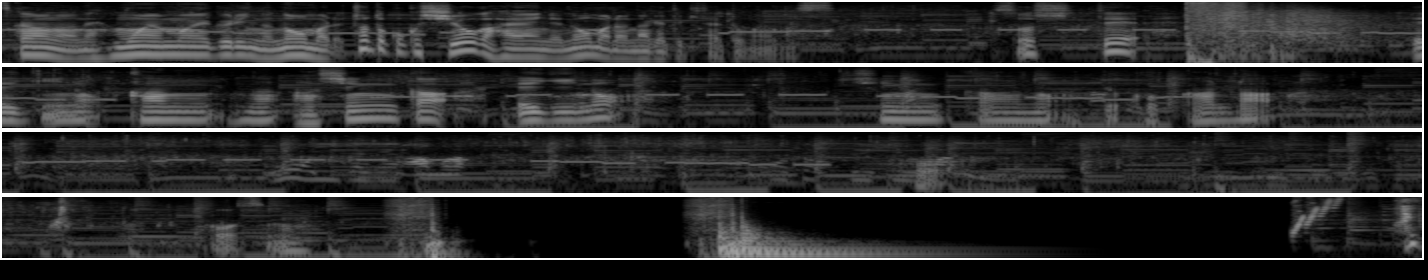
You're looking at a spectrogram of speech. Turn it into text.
使うのはね萌え萌えグリーンのノーマル。ちょっとここ潮が早いんでノーマルを投げていきたいと思います。そしてエギのカンナあ進化。エギの進化の横から。こうこうですねはい、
